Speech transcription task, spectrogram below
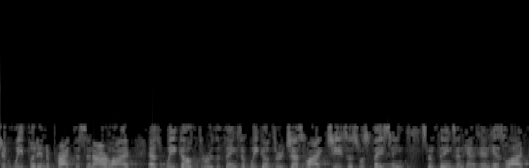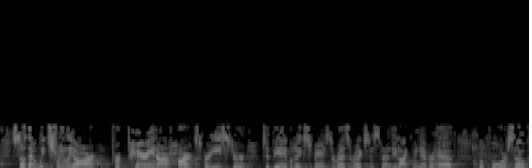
should we put into practice in our life as we go through the things that we go through, just like Jesus was facing some things in his, in his life, so that we truly are preparing our hearts for Easter to be able to experience the resurrection Sunday like we never have before. So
